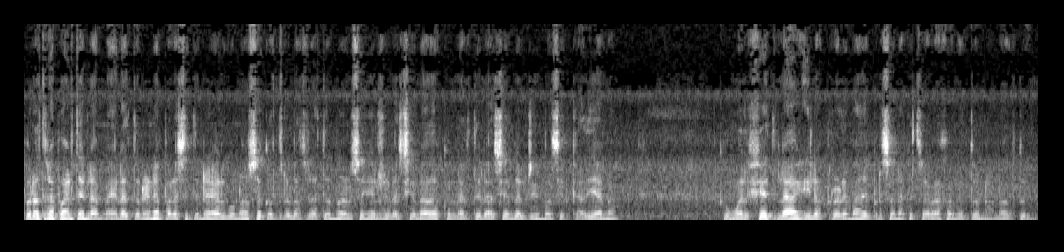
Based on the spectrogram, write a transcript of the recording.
Por otra parte, la melatonina parece tener algún uso contra los trastornos del sueño relacionados con la alteración del ritmo circadiano, como el jet lag y los problemas de personas que trabajan en turnos nocturnos.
